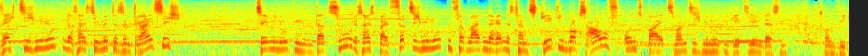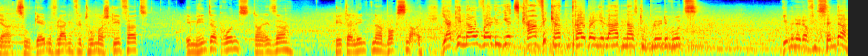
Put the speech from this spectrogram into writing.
60 Minuten, das heißt die Mitte sind 30. 10 Minuten dazu, das heißt bei 40 Minuten verbleibender Renndistanz geht die Box auf und bei 20 Minuten geht sie indessen schon wieder zu. Gelbe Flaggen für Thomas Schäfert im Hintergrund, da ist er. Peter Lindner, Boxen. Ja genau, weil du jetzt Grafikkartentreiber geladen hast, du blöde Wutz. Geh mir nicht auf den Sender.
